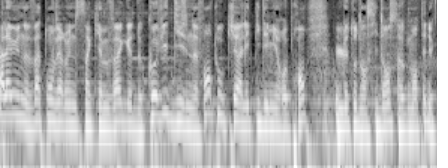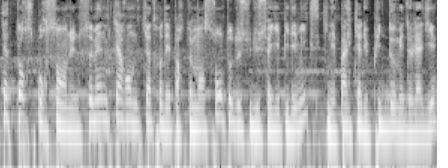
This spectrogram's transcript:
À la une, va-t-on vers une cinquième vague de Covid-19 En tout cas, l'épidémie reprend. Le taux d'incidence a augmenté de 14% en une semaine. 44 départements sont au-dessus du seuil épidémique, ce qui n'est pas le cas du Puy-de-Dôme et de l'Allier.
